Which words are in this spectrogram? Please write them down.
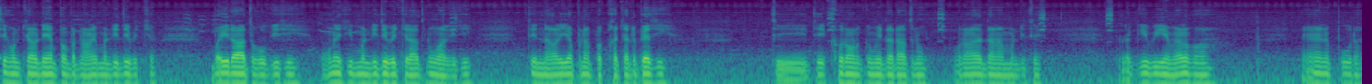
ਤੇ ਹੁਣ ਚੱਲਦੇ ਹਾਂ ਆਪਾਂ ਬਰਨਾਲੇ ਮੰਡੀ ਦੇ ਵਿੱਚ। ਬਾਈ ਰਾਤ ਹੋ ਗਈ ਸੀ, ਹੁਣ ਸੀ ਮੰਡੀ ਦੇ ਵਿੱਚ ਰਾਤ ਨੂੰ ਆ ਗਏ ਸੀ। ਤੇ ਨਾਲ ਹੀ ਆਪਣਾ ਪੱਖਾ ਚੱਲ ਪਿਆ ਸੀ। ਤੇ ਦੇਖੋ ਰੌਣਕ ਮੇਲਾ ਰਾਤ ਨੂੰ ਬਰਨਾਲੇ ਦਾਣਾ ਮੰਡੀ ਤੇ। ਲੱਗੀ ਵੀ ਹੈ ਮਹਿਲਵਾ ਐਨ ਪੂਰਾ।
